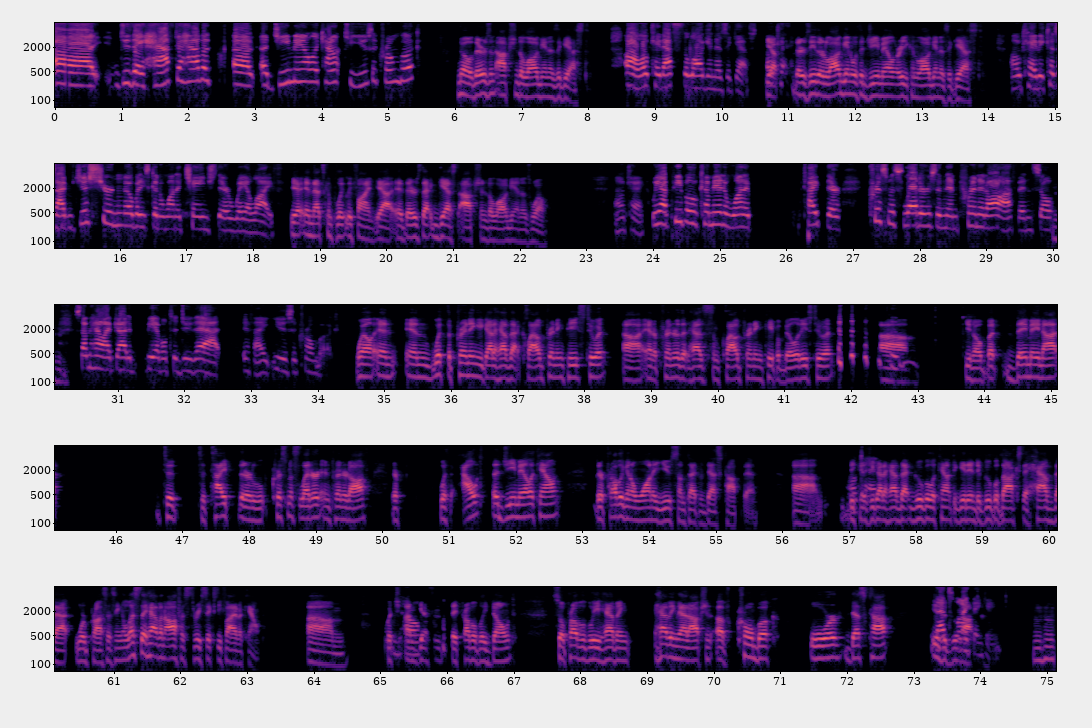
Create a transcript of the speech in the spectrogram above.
Uh, do they have to have a, a, a Gmail account to use a Chromebook? No, there's an option to log in as a guest. Oh, okay. That's the login as a guest. Yep. Okay. There's either log in with a Gmail or you can log in as a guest. Okay, because I'm just sure nobody's going to want to change their way of life. Yeah, and that's completely fine. Yeah, eh, there's that guest option to log in as well. Okay. We have people who come in and want to type their Christmas letters and then print it off. And so mm-hmm. somehow I've got to be able to do that if I use a Chromebook. Well, and and with the printing, you got to have that cloud printing piece to it, uh, and a printer that has some cloud printing capabilities to it. um, you know, but they may not to to type their Christmas letter and print it off. They're without a Gmail account. They're probably going to want to use some type of desktop then, um, because okay. you got to have that Google account to get into Google Docs to have that word processing, unless they have an Office 365 account, um, which no. I'm guessing they probably don't. So probably having having that option of Chromebook or desktop that's my option. thinking. Mm-hmm.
